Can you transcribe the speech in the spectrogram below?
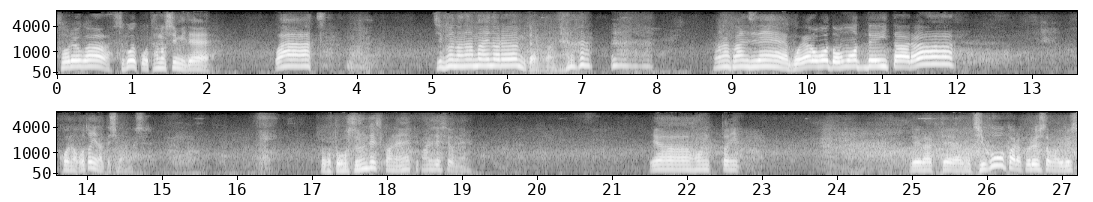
それが、すごいこう楽しみで、わーっつ自分の名前乗るみたいな感じ。そんな感じで、こうやろうと思っていたら、こんなことになってしまいました。だからどうするんですかね？って感じですよね。いやー、本当に。で、だって、あの、地方から来る人もいるし、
